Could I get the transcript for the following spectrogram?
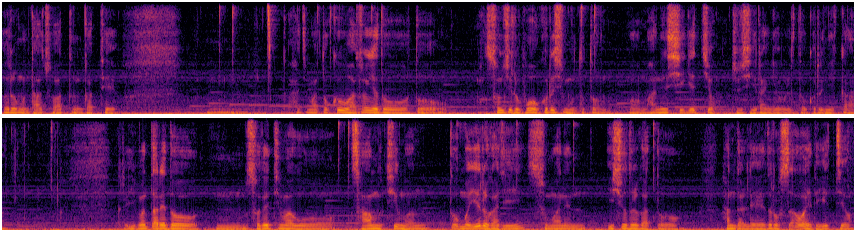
흐름은 다 좋았던 것 같아요. 음, 하지만 또 그 와중에도 또 손실을 보고 그러신 분도 또 어, 많으시겠죠. 주식이란 게 원래 또 그러니까. 그래, 이번 달에도 음, 소대팀하고 사무팀은 또 뭐 여러 가지 수많은 이슈들과 또 한 달 내도록 싸워야 되겠죠.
